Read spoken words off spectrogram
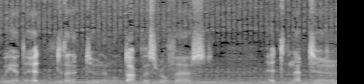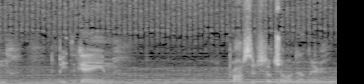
We have to head to the Neptune, and we'll dock this real fast. Head to the Neptune, beat the game. Prawn suit's still chilling down there.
